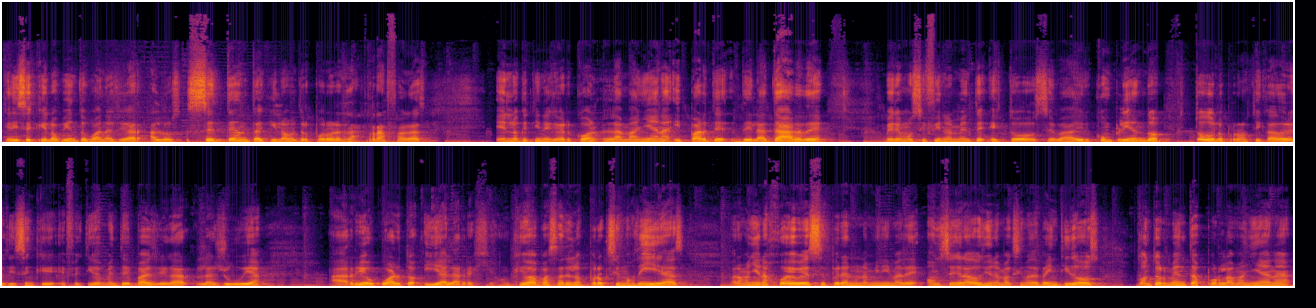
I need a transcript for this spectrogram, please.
que dice que los vientos van a llegar a los 70 km por hora las ráfagas en lo que tiene que ver con la mañana y parte de la tarde. Veremos si finalmente esto se va a ir cumpliendo. Todos los pronosticadores dicen que efectivamente va a llegar la lluvia a Río Cuarto y a la región. ¿Qué va a pasar en los próximos días? Para mañana jueves se esperan una mínima de 11 grados y una máxima de 22, con tormentas por la mañana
